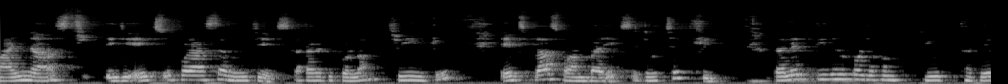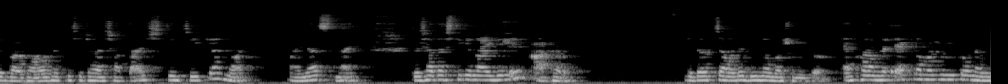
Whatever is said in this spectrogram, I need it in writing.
মাইনাস এই যে এক্স উপরে আসছে আমি নিচে এক্স কাটাকাটি করলাম three into x plus one by x এটা হচ্ছে থ্রি তাহলে তিনের উপর যখন কিউব থাকে বা ঘন থাকে, সেটা হয় সাতাশ, তিন থ্রিকে নয় মাইনাস নাইন তো সাতাশ থেকে নয় গেলে আঠারো। এটা হচ্ছে আমাদের দুই নম্বর সমীকরণ। এখন আমরা এক নম্বর সমীকরণ এবং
